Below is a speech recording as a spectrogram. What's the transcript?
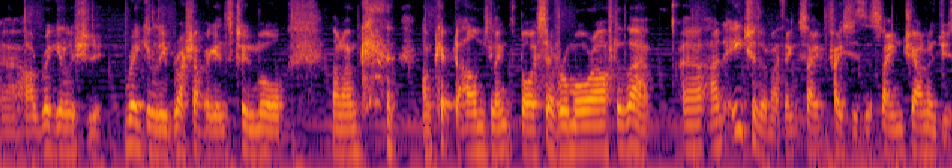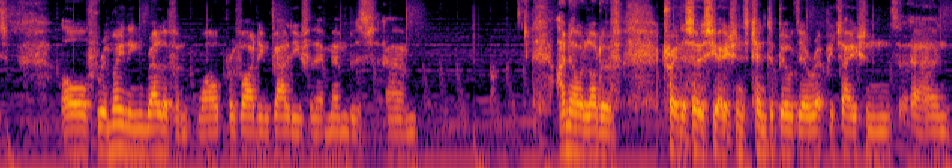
Uh, I regularly regularly brush up against two more, and I'm I'm kept at arm's length by several more after that. Uh, and each of them, I think, faces the same challenges of remaining relevant while providing value for their members. Um, I know a lot of trade associations tend to build their reputations and,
